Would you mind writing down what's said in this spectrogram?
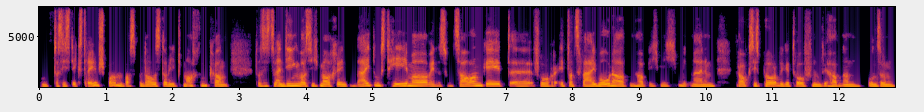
Und das ist extrem spannend, was man alles damit machen kann. Das ist so ein Ding, was ich mache im Leitungsthema, wenn es um Zahlen geht. Äh, vor etwa zwei Monaten habe ich mich mit meinem Praxispartner getroffen und wir haben an unserem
